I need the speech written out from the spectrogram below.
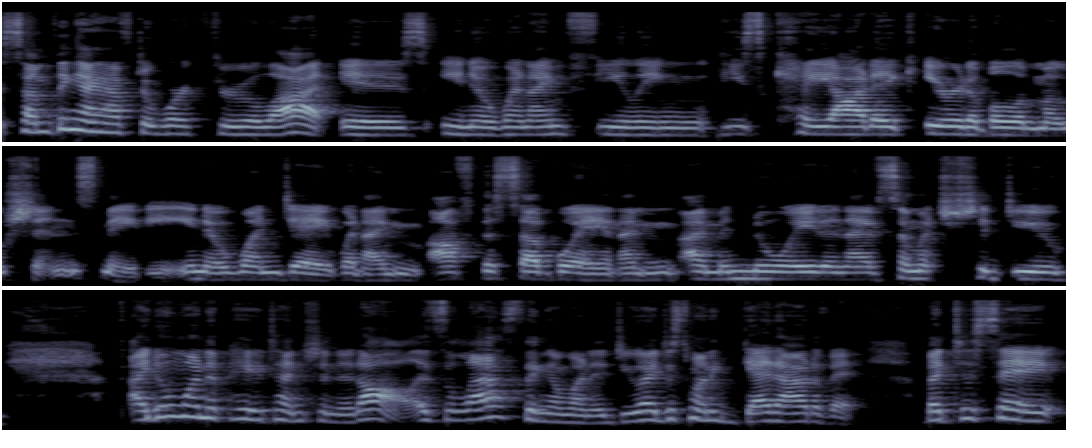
Something I have to work through a lot is, you know, when I'm feeling these chaotic, irritable emotions, maybe, you know, one day when I'm off the subway and I'm, I'm annoyed and I have so much to do, I don't want to pay attention at all. It's the last thing I want to do. I just want to get out of it. But to say,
